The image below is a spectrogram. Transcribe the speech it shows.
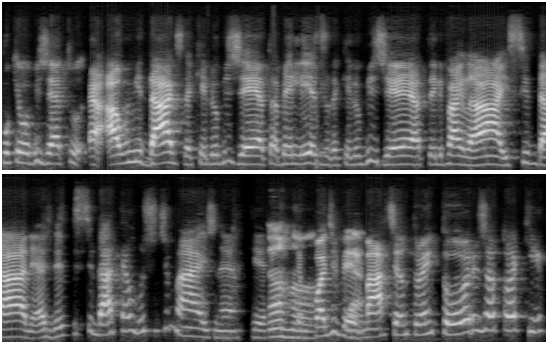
Porque o objeto, a unidade daquele objeto, a beleza daquele objeto, ele vai lá e se dá, né? Às vezes se dá até o luxo demais, né? Porque uhum, você pode ver, é. Marte entrou em touro e já estou aqui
